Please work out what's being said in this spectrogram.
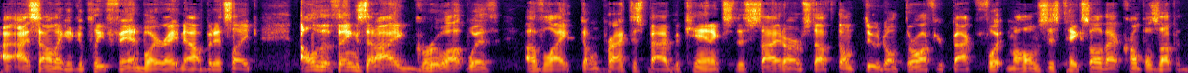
I, I sound like a complete fanboy right now, but it's like all the things that I grew up with of like, don't practice bad mechanics, this sidearm stuff, don't do, don't throw off your back foot. Mahomes just takes all that, crumples up, and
